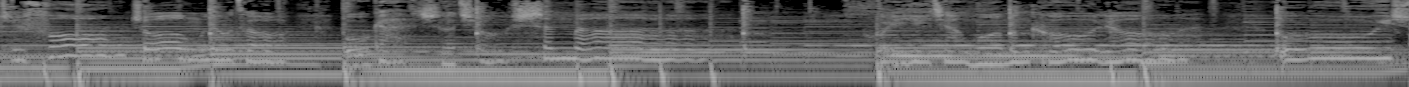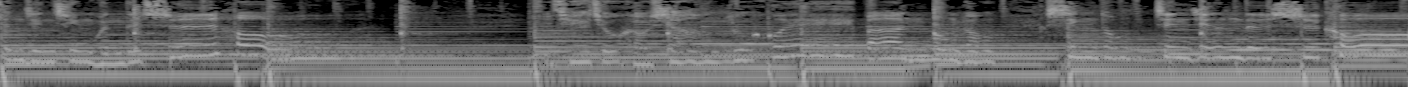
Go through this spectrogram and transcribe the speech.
指缝中流走，不敢奢求什么。回忆将我们扣留，一瞬间亲吻的时候，一切就好像轮回般朦胧，心动渐渐的失控。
